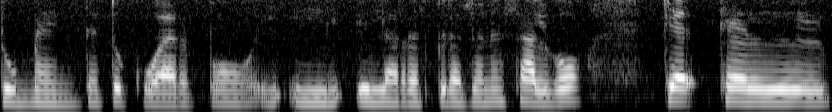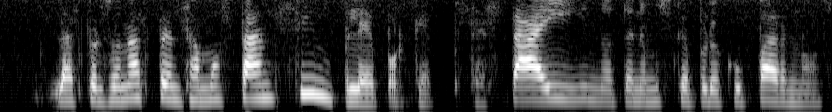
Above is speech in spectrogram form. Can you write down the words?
tu mente, tu cuerpo, y, la respiración es algo que, las personas pensamos tan simple, porque pues, está ahí, no tenemos que preocuparnos,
